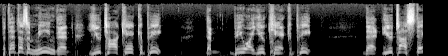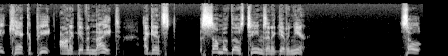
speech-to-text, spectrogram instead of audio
But that doesn't mean that Utah can't compete, that BYU can't compete, that Utah State can't compete on a given night against some of those teams in a given year. So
